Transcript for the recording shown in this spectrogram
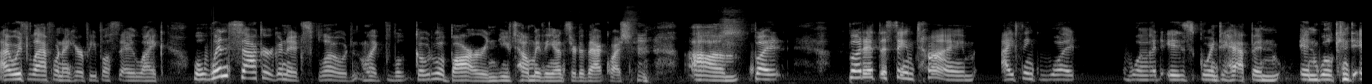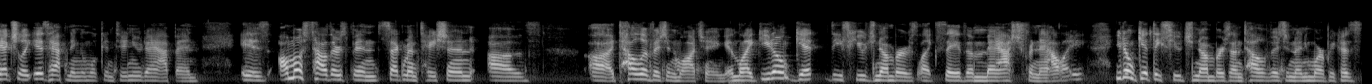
I always laugh when I hear people say like, "Well, when's soccer going to explode?" I'm like, well, go to a bar and you tell me the answer to that question. um, but but at the same time, I think what what is going to happen and will con- actually is happening and will continue to happen is almost how there's been segmentation of uh, television watching and like you don't get these huge numbers like say the M*A*S*H finale you don't get these huge numbers on television anymore because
